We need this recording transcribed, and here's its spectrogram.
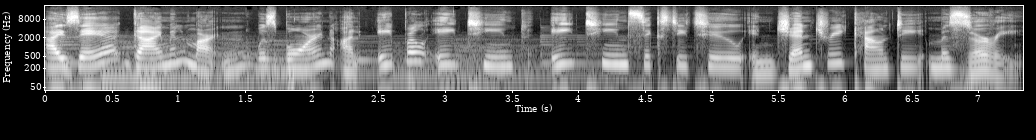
Isaiah Guyman Martin was born on April 18th, 1862, in Gentry County, Missouri.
